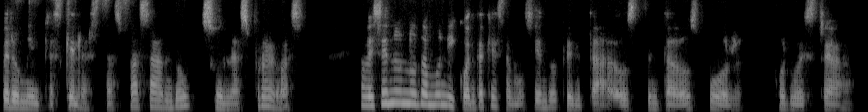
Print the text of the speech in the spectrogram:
pero mientras que la estás pasando son las pruebas. A veces no nos damos ni cuenta que estamos siendo tentados, tentados por, por, nuestra,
